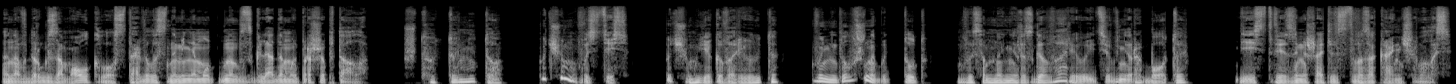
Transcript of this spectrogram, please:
Она вдруг замолкла, уставилась на меня мутным взглядом и прошептала. «Что-то не то. Почему вы здесь? Почему я говорю это? Вы не должны быть тут. Вы со мной не разговариваете вне работы». Действие замешательства заканчивалось.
